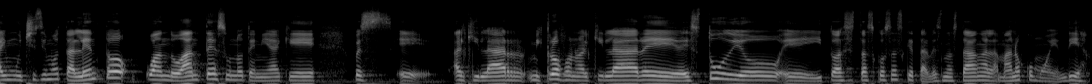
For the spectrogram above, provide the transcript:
Hay muchísimo talento cuando antes uno tenía que, pues, alquilar micrófono, alquilar eh, estudio eh, y todas estas cosas que tal vez no estaban a la mano como hoy en día.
